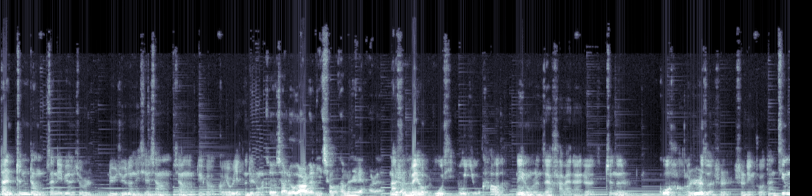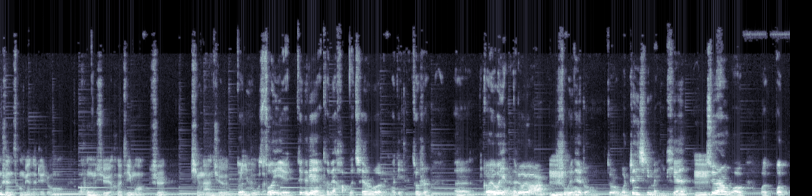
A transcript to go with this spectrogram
但真正在那边就是旅居的那些像像这个葛优演的这种人，就像刘源跟李青他们那两个人，那是没有无依无依无靠的那种人，在海外待着，真的过好了日子是是另说，但精神层面的这种空虚和寂寞是挺难去弥补的。所以这个电影特别好的切入了两个点，就是呃，葛优演的刘源属于那种，就是我珍惜每一天。嗯虽然我我我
